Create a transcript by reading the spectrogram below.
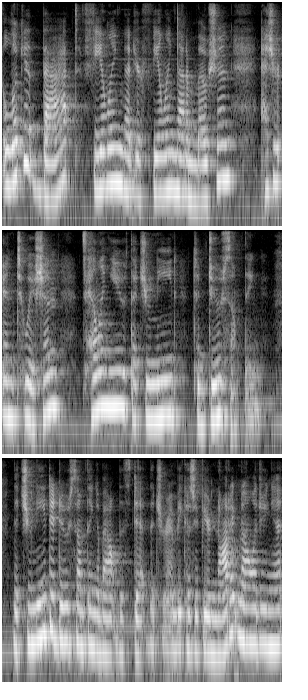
Look at that feeling that you're feeling, that emotion, as your intuition telling you that you need to do something, that you need to do something about this debt that you're in. Because if you're not acknowledging it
